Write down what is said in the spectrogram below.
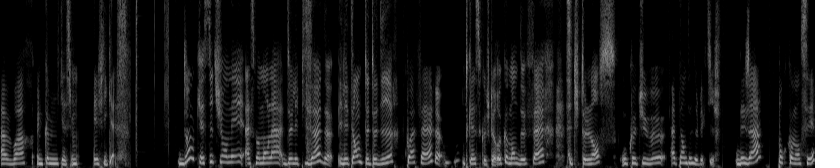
avoir une communication efficace. Donc, si tu en es à ce moment-là de l'épisode, il est temps de te dire quoi faire, en tout cas ce que je te recommande de faire si tu te lances ou que tu veux atteindre tes objectifs. Déjà, pour commencer,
